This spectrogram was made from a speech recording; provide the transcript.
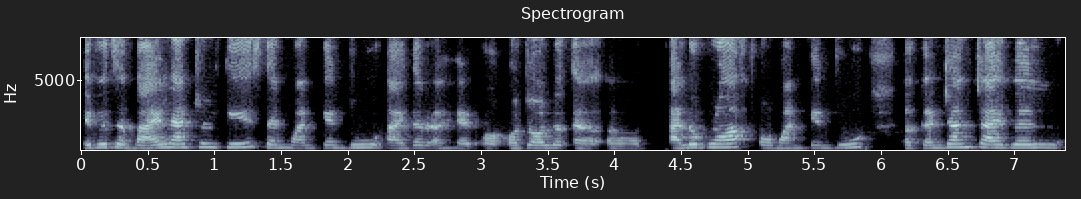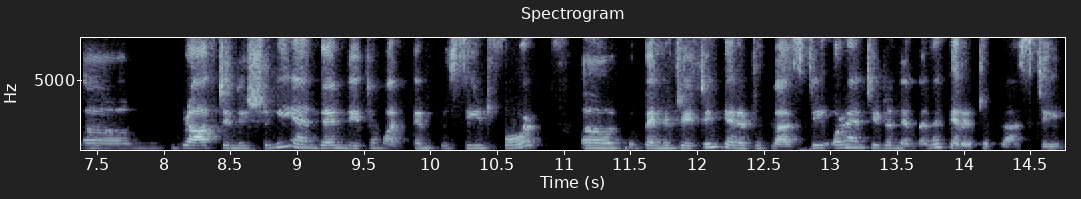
If it's a bilateral case, then one can do either a head or autolo- uh, uh, allograft or one can do a conjunctival um, graft initially and then later one can proceed for uh, penetrating keratoplasty or anterior lamellar keratoplasty.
